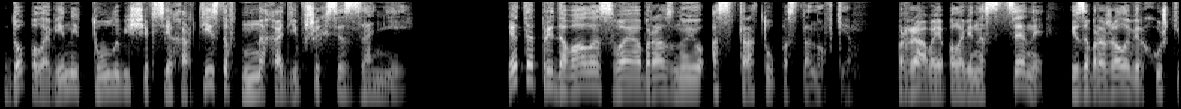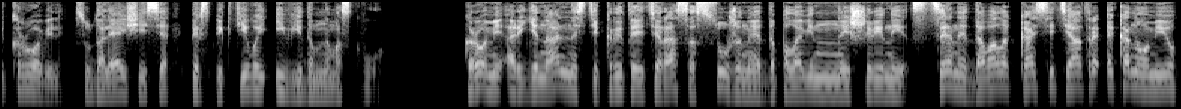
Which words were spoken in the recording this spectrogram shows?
до половины туловища всех артистов, находившихся за ней. Это придавало своеобразную остроту постановки. Правая половина сцены изображала верхушки кровель с удаляющейся перспективой и видом на Москву. Кроме оригинальности, крытая терраса, суженная до половинной ширины сцены, давала кассе театра экономию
